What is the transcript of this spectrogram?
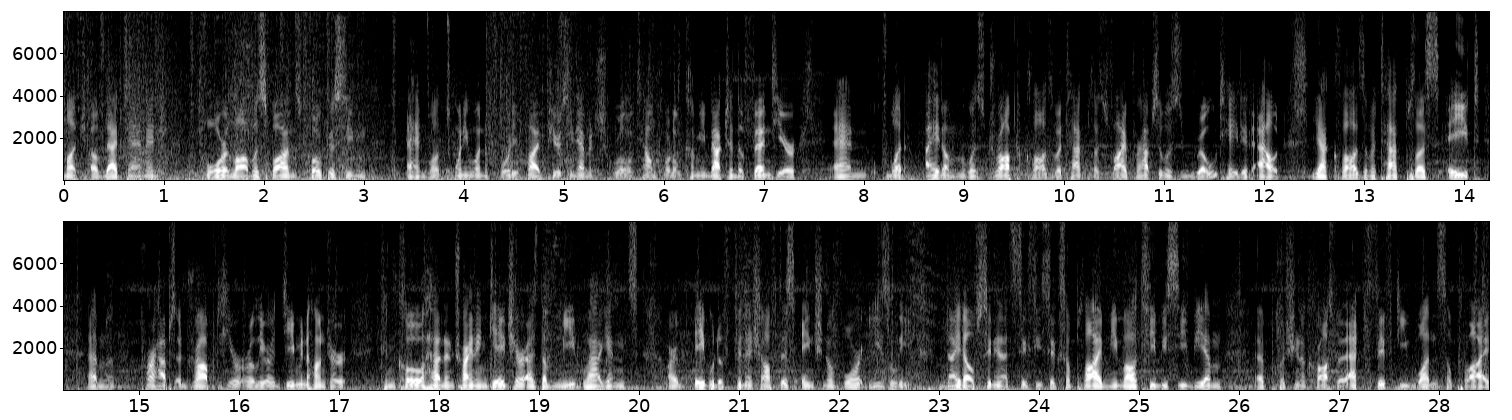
much of that damage. Four Lava Spawns focusing and well, 21 to 45 piercing damage. Of Town Portal coming back to defend here. And what item was dropped? Claws of Attack plus 5. Perhaps it was rotated out. Yeah, Claws of Attack plus 8. Um, perhaps dropped here earlier. Demon Hunter can go ahead and try and engage here as the meat wagons are able to finish off this Ancient of War easily. Night Elf sitting at 66 supply. Meanwhile, TBC BM uh, pushing across with at 51 supply.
